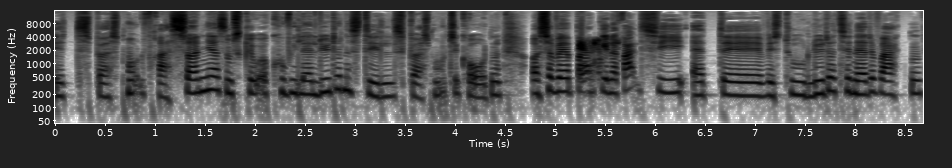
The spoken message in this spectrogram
et spørgsmål fra Sonja, som skriver, kunne vi lade lytterne stille spørgsmål til kortene? Og så vil jeg bare ja. generelt sige, at uh, hvis du lytter til nattevagten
